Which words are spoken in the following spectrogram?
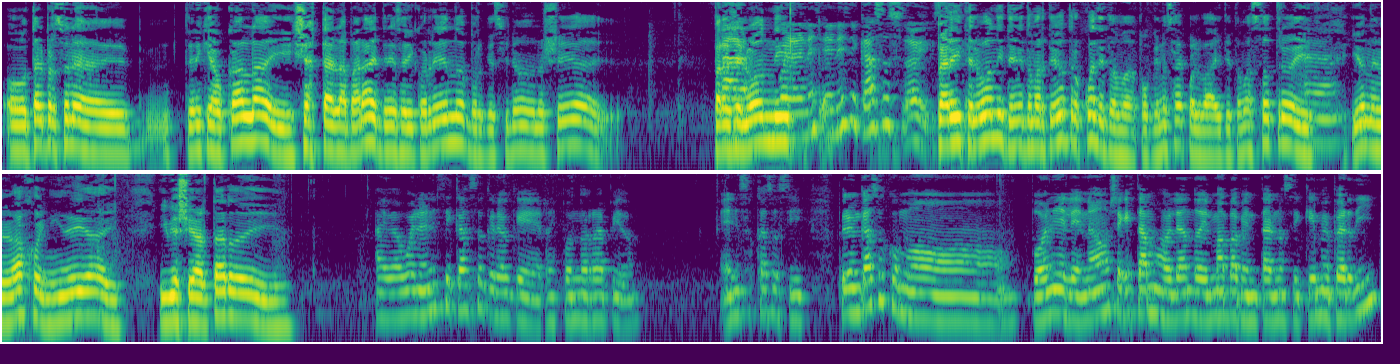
O tal persona eh, tenés que ir a buscarla y ya está en la parada y tenés que salir corriendo porque si no, no llega. y- Perdés Claro, el bondi. Bueno, en, en ese caso soy. Perdiste el bondi, tenés que tomarte otro. ¿Cuál te tomas? Porque no sabes cuál va. Y te tomas otro y, Ah. y dónde me bajo y ni idea. Y, y voy a llegar tarde y... Ahí va. Bueno, en ese caso creo que respondo rápido. En esos casos sí. Pero en casos como. Ponele, ¿no? Ya que estamos hablando del mapa mental, no sé qué, me perdí.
